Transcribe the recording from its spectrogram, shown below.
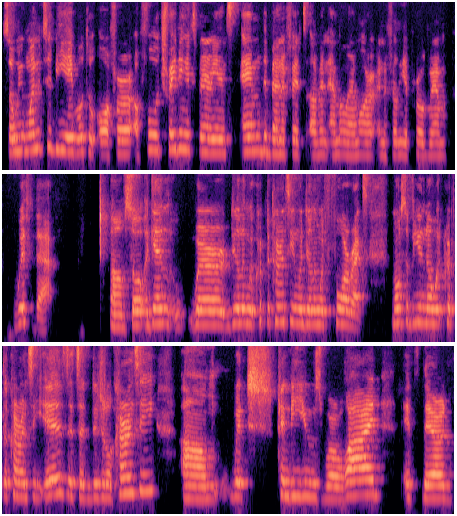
So we wanted to be able to offer a full trading experience and the benefits of an MLM or an affiliate program with that. Um, so again, we're dealing with cryptocurrency and we're dealing with Forex. Most of you know what cryptocurrency is. It's a digital currency um, which can be used worldwide. It's there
